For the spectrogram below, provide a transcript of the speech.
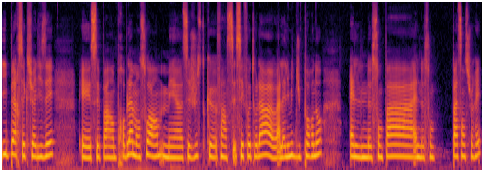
hyper sexualisées et c'est pas un problème en soi, hein, mais euh, c'est juste que, ces photos-là, euh, à la limite du porno, elles ne sont pas, elles ne sont pas censurées.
